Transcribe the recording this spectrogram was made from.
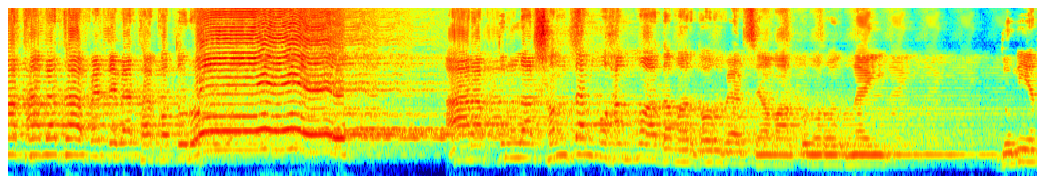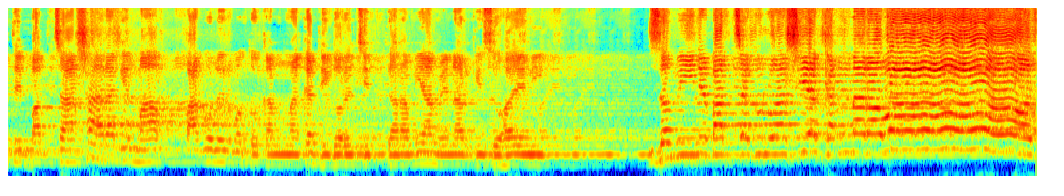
মাথা ব্যথা, পেটে ব্যথা, কত রোগ। আর আব্দুল্লাহর সন্তান মোহাম্মদ আমার গর্ভে আছে, আমার কোনো রোগ নাই। দুনিয়াতে বাচ্চা আসার আগে মা পাগলের মতো কান্নাকাটি করে, চিৎকার, আমি আমেনার কিছু হয়নি। জমিনে বাচ্চাগুলো আসিয়া কান্নার আওয়াজ।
